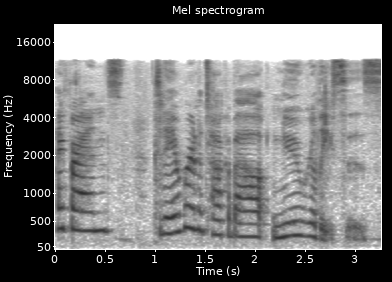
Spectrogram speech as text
Hi friends! Today we're going to talk about new releases.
